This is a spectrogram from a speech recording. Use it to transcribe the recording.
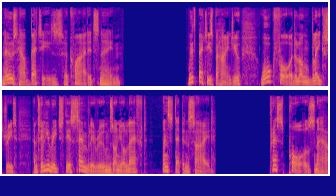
knows how Betty's acquired its name. With Betty's behind you, walk forward along Blake Street until you reach the assembly rooms on your left and step inside. Press pause now.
